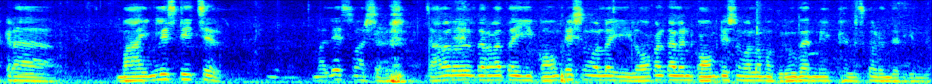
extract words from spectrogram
అక్కడ మా ఇంగ్లీష్ టీచర్ మల్లేష్ మాస్టర్ చాలా రోజుల తర్వాత ఈ కాంపిటీషన్ వల్ల ఈ లోకల్ టాలెంట్ కాంపిటీషన్ వల్ల మా గురువు గారిని కలుసుకోవడం జరిగింది.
